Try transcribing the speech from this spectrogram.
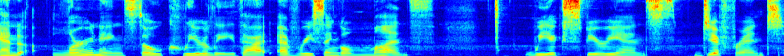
and learning so clearly that every single month we experience different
